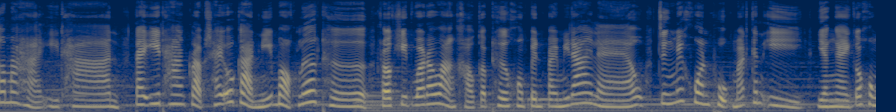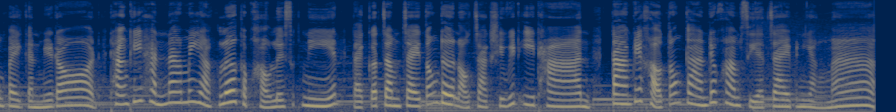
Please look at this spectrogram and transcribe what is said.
ก็มาหาอีธาน แต่อีธานกลับใช้โอกาสนี้บอกเลิกเธอ เพราะคิดว่าระหว่างเขากับเธอคงเป็นไปไม่ได้แล้ว จึงไม่ควรผูกมัดกันอีก ยังไงก็คงไปกันไม่รอด ทั้งที่ฮันน่าไม่อยากเลิกกับเขาเลยสักนิด แต่ก็จำใจต้องเดินออกจากชีวิตอีธานตามที่เขาต้องการด้วยความเสียใจเป็นอย่างมาก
